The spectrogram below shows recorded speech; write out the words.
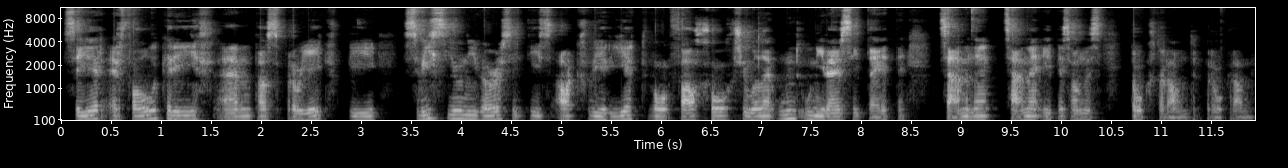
sehr erfolgreich ähm, das Projekt bei Swiss Universities akquiriert, wo Fachhochschulen und Universitäten zusammen, zusammen eben so ein Doktorandenprogramm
